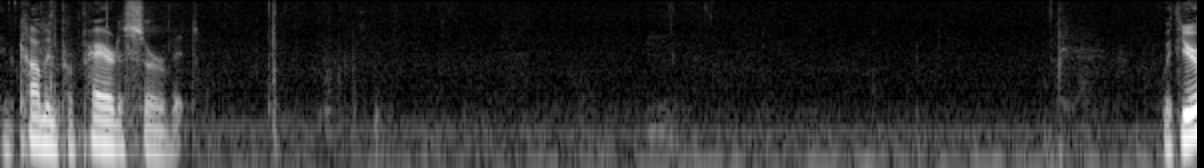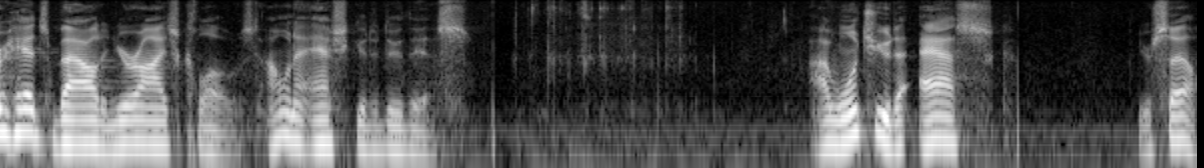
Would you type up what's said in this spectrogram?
and come and prepare to serve it. With your heads bowed and your eyes closed, I want to ask you to do this. I want you to ask yourself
